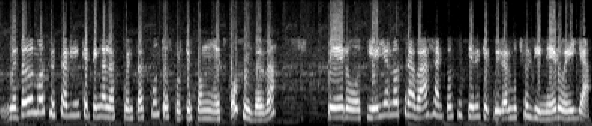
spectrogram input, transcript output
de todos modos está bien que tengan las cuentas juntos porque son esposos, ¿verdad? Pero si ella no trabaja, entonces tiene que cuidar mucho el dinero ella.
